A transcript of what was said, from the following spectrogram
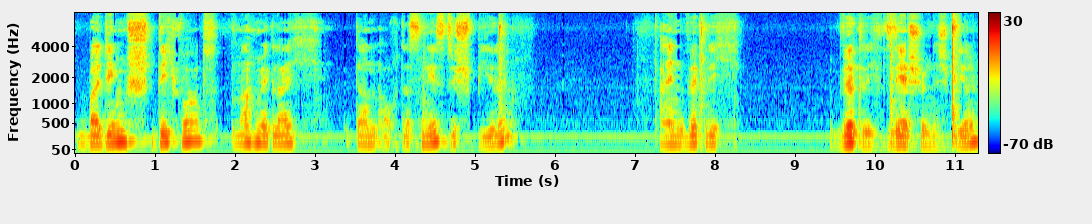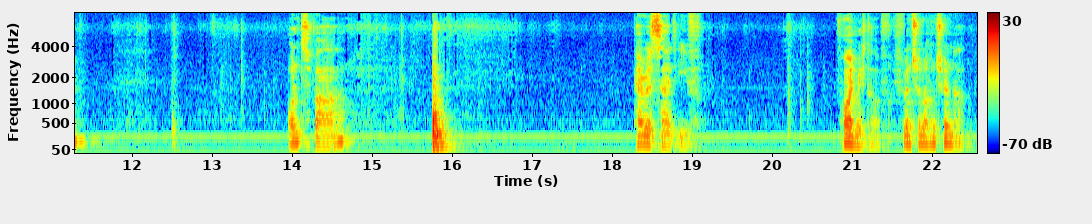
bei dem Stichwort machen wir gleich dann auch das nächste Spiel. Ein wirklich, wirklich sehr schönes Spiel. Und zwar Parasite Eve. Freue ich mich drauf. Ich wünsche noch einen schönen Abend.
